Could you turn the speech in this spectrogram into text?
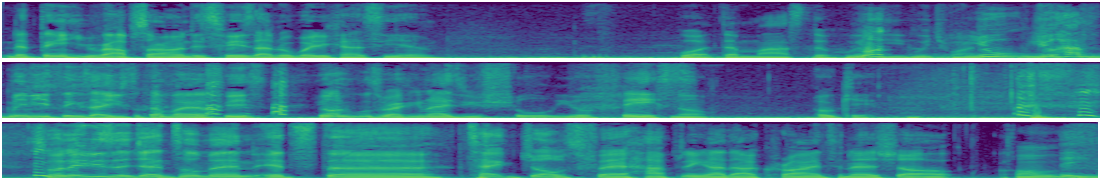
The thing he wraps around his face that nobody can see him. What the mask, the hoodie, Not, which one? You you have many things that used to cover your face. You want people to recognize you. Show your face. No. Okay. so, ladies and gentlemen, it's the Tech Jobs Fair happening at Accra International Conf- Hey,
